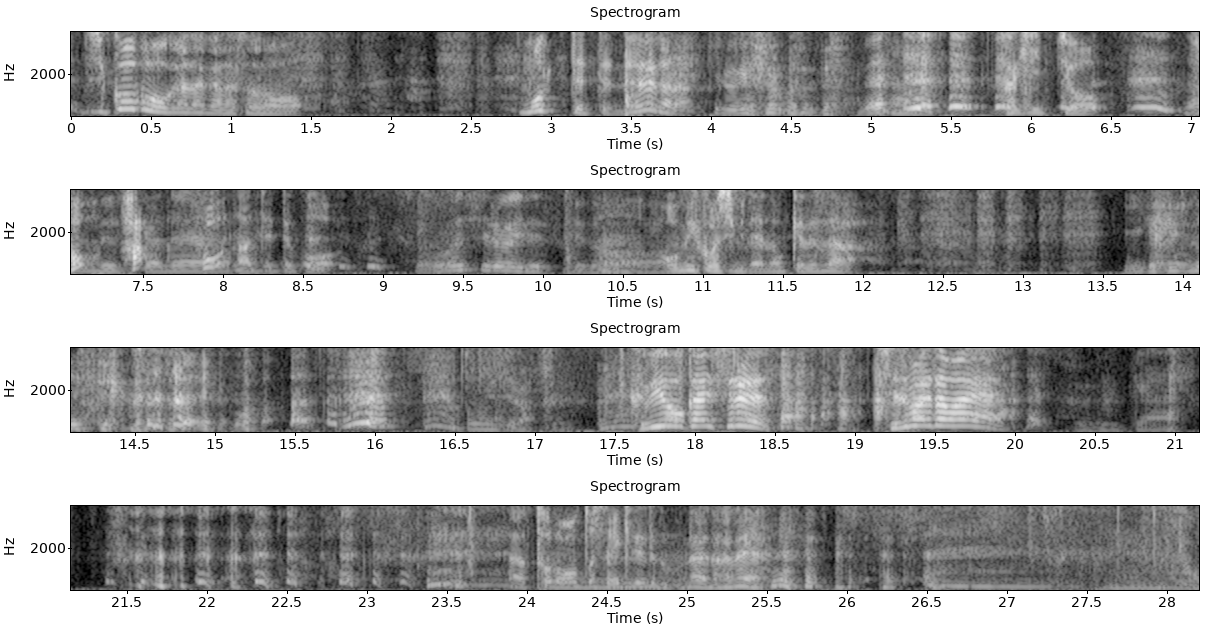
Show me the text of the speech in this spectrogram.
自己棒がだからその、持ってってんだよねだから、広げるもんですね。先っちょ。ほ、なんですはほなんて言ってこ面白いですけど。う、うん。おみこしみたいに乗っけてさ、いい加減にしてくださいよ。面白い。首をお返しする。静まりたまえなんか取ろうとした駅出てくるもんね、なんかね。そう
